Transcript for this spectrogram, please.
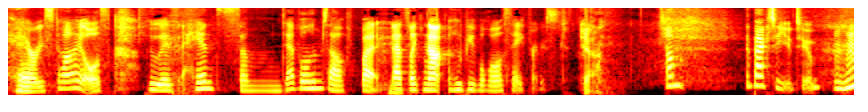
Harry Styles, who is a handsome devil himself, but Mm-hmm. that's like not who people will say first. yeah. Um, back to YouTube. Mm-hmm.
